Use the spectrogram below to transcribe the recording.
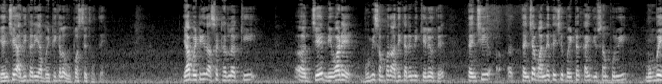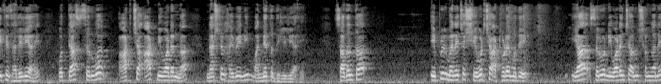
यांचे अधिकारी या बैठकीला उपस्थित होते. या बैठकीत असं ठरलं की जे निवाडे भूमी संपदा अधिकाऱ्यांनी केले होते त्यांची त्यांच्या मान्यतेची बैठक काही दिवसांपूर्वी मुंबई येथे झालेली आहे व त्या सर्व आठच्या आठ निवाड्यांना नॅशनल हायवेनी मान्यता दिलेली आहे. साधारणतः एप्रिल महिन्याच्या शेवटच्या आठवड्यामध्ये या सर्व निवाड्यांच्या अनुषंगाने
